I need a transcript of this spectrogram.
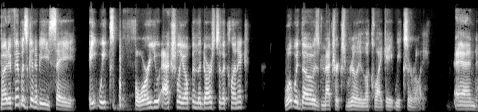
But if it was going to be, say, eight weeks before you actually open the doors to the clinic, what would those metrics really look like eight weeks early? And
